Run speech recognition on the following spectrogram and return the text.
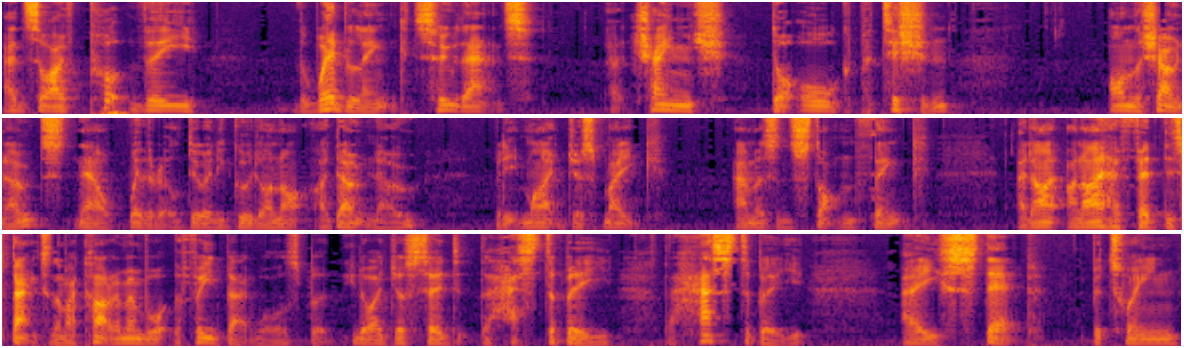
and so I've put the the web link to that uh, change.org petition on the show notes. Now, whether it'll do any good or not, I don't know, but it might just make Amazon stop and think. And I and I have fed this back to them. I can't remember what the feedback was, but you know, I just said there has to be there has to be a step between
